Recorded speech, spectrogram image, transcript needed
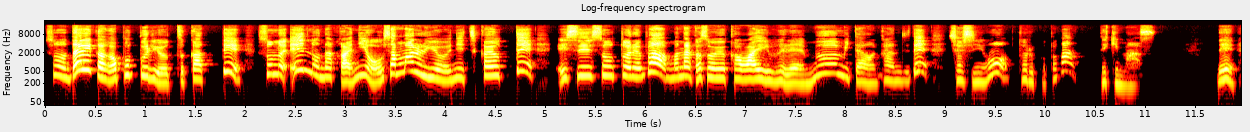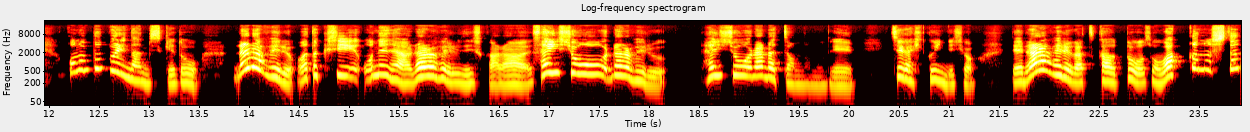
その誰かがポプリを使って、その円の中に収まるように近寄って SS を撮れば、まあなんかそういう可愛いフレームみたいな感じで写真を撮ることができます。で、このポプリなんですけど、ララフェル、私、おねねはララフェルですから、最小ララフェル、最小ララちゃんなので、背が低いんですよ。で、ララフェルが使うと、その輪っかの下の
